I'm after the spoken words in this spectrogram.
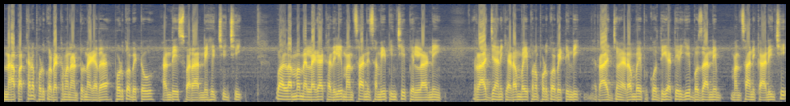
నా పక్కన పడుకోబెట్టమని అంటున్నా కదా పడుకోబెట్టు అంది స్వరాన్ని హెచ్చించి. వాళ్ళమ్మ మెల్లగా కదిలి మంచాన్ని సమీపించి పిల్లాడిని రాజ్యానికి ఎడం వైపున పడుకోబెట్టింది. రాజ్యం ఎడం వైపు కొద్దిగా తిరిగి భుజాన్ని మంచానికి ఆనించి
